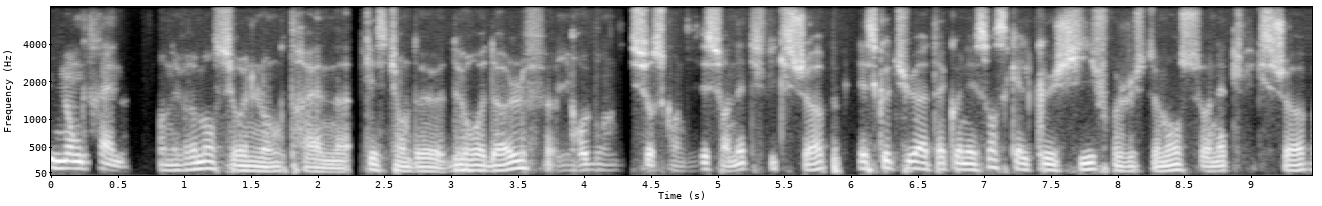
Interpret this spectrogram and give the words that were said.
une longue traîne. On est vraiment sur une longue traîne. Question de, de Rodolphe. Il rebondit sur ce qu'on disait sur Netflix Shop. Est-ce que tu as à ta connaissance quelques chiffres justement sur Netflix Shop?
